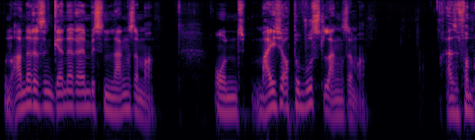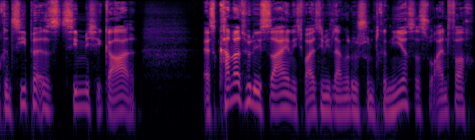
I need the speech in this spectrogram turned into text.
Und andere sind generell ein bisschen langsamer und manche auch bewusst langsamer. Also vom Prinzip her ist es ziemlich egal. Es kann natürlich sein, ich weiß nicht, wie lange du schon trainierst, dass du einfach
